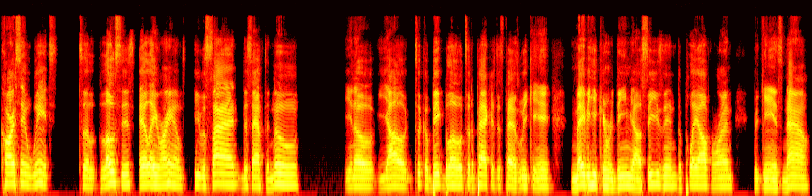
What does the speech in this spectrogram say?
Carson Wentz to Los's LA Rams. He was signed this afternoon. You know, y'all took a big blow to the Packers this past weekend. Maybe he can redeem y'all season. The playoff run begins now.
